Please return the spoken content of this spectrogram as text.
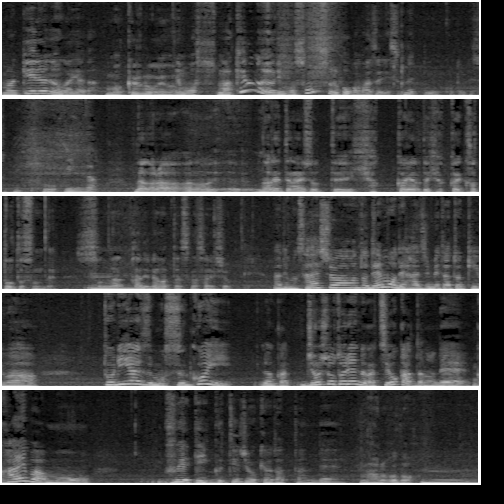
う。負けるのが嫌だ。負けるのが嫌だ。でも負けるのよりも損する方がまずいですよねっていうことですよね。そう。みんな。だからあの慣れてない人って100回やると100回勝とうとするんだよ。そんな感じなかったですか最初。あでも最初は本当デモで始めた時はとりあえずもうすごいなんか上昇トレンドが強かったので、うん。買えばもう増えていくっていう状況だったんで、なるほど。うん、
